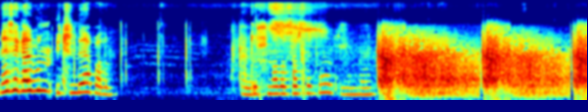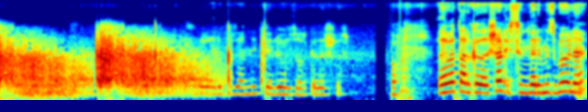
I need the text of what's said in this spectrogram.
Neyse gel bunun içinde yapalım. Evet. Dur şuna basarsak ne olur? Ben. Şuraları düzenleyip geliyoruz arkadaşlar. Evet arkadaşlar isimlerimiz böyle.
